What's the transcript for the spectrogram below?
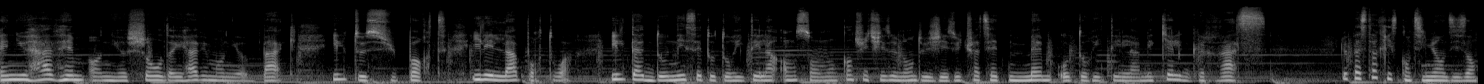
And you have him on your shoulder, you have him on your back. Il te supporte, il est là pour toi. Il t'a donné cette autorité-là en son nom. Quand tu utilises le nom de Jésus, tu as cette même autorité-là. Mais quelle grâce! Le pasteur Christ continue en disant,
